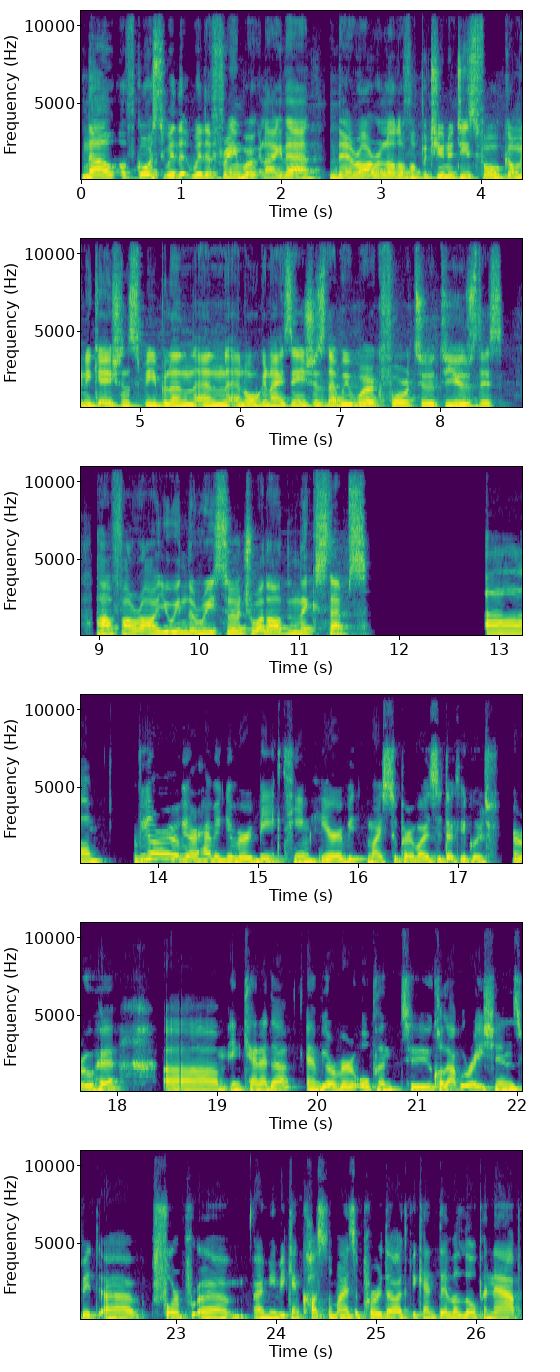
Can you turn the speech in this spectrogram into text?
Now, of course, with a- with a framework like that, there are a lot of opportunities for communications people and, and, and organizations that we work for to, to use this. How far are you in the research? What are the next steps? Um, we are we are having a very big team here with my supervisor, Dr. Gunther Ruhe, um, in Canada, and we are very open to collaborations with uh, for. Um, I mean, we can customize a product, we can develop an app,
